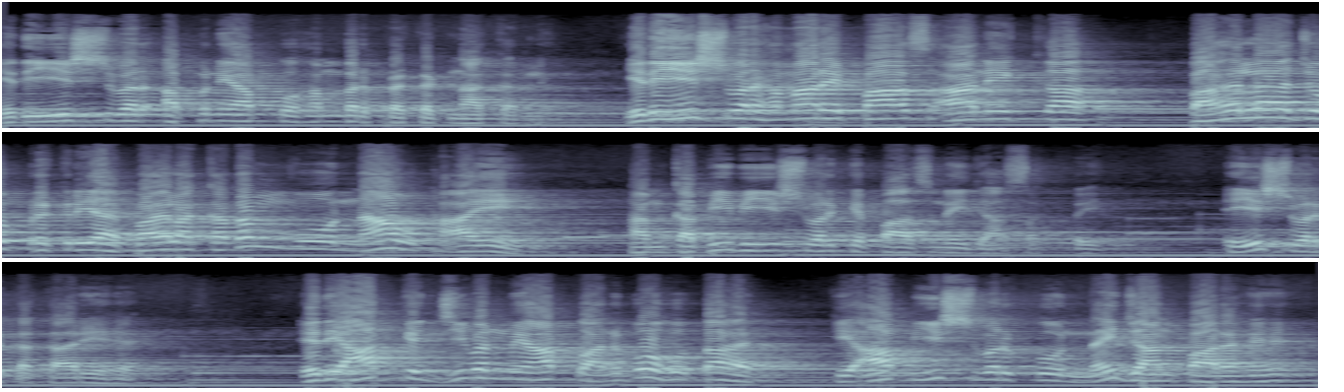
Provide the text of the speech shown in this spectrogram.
यदि ईश्वर अपने आप को हम पर प्रकट ना कर ले, यदि ईश्वर हमारे पास आने का पहला जो प्रक्रिया है, पहला कदम वो ना उठाए, हम कभी भी ईश्वर के पास नहीं जा सकते। ईश्वर का कार्य है। यदि आपके जीवन में आपको अनुभव होता है कि आप ईश्वर को नहीं जान पा रहे हैं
